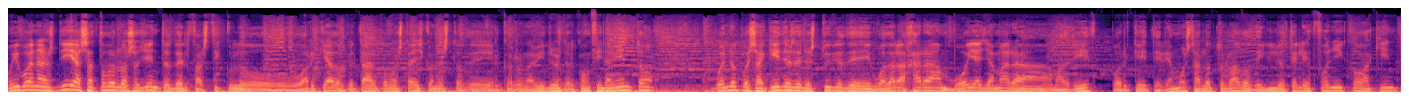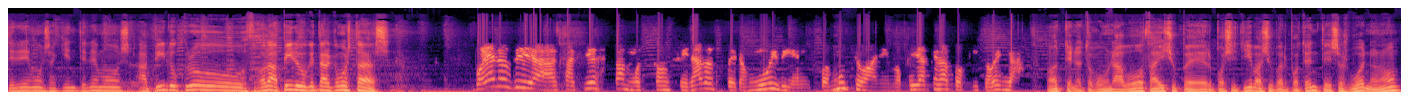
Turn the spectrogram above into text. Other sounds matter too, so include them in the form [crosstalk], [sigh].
Muy buenos días a todos los oyentes del fascículo arqueado. ¿Qué tal? ¿Cómo estáis con esto del coronavirus, del confinamiento? Bueno, pues aquí desde el estudio de Guadalajara voy a llamar a Madrid porque tenemos al otro lado del hilo telefónico a quién tenemos, a quién tenemos, a Pilu Cruz. Hola Pilu, ¿qué tal? ¿Cómo estás? Buenos días, aquí estamos confinados, pero muy bien, con mucho ánimo, que ya queda poquito, venga. No, te noto con una voz ahí súper positiva, súper potente, eso es bueno, ¿no?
